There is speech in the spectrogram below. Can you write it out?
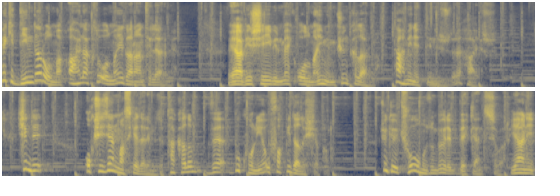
Peki dindar olmak ahlaklı olmayı garantiler mi? Veya bir şeyi bilmek olmayı mümkün kılar mı? Tahmin ettiğiniz üzere hayır. Şimdi oksijen maskelerimizi takalım ve bu konuya ufak bir dalış yapalım. Çünkü çoğumuzun böyle bir beklentisi var. Yani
